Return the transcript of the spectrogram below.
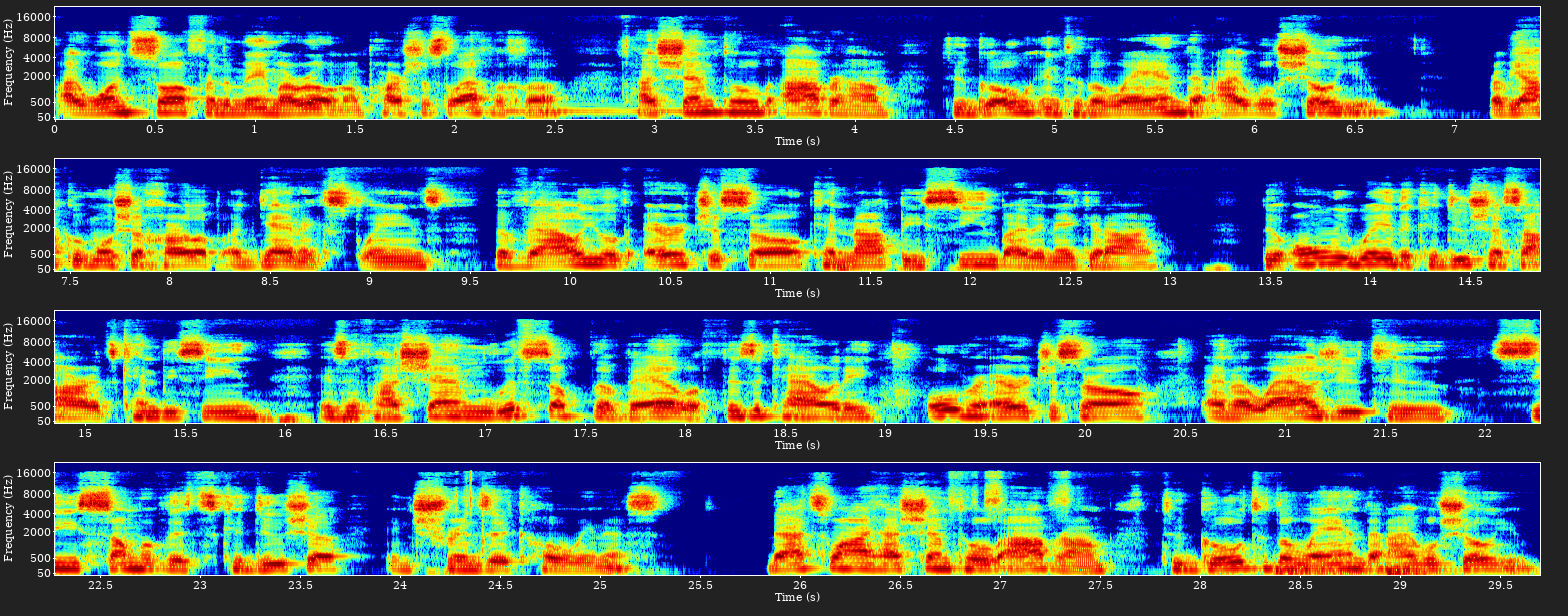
I once saw from the Mei Marom on Parshas Lech Lecha, Hashem told Abraham to go into the land that I will show you. Rabbi Yaakov Moshe Charlap again explains the value of Eretz Yisrael cannot be seen by the naked eye. The only way the Kedusha Sa'aretz can be seen is if Hashem lifts up the veil of physicality over Eretz Yisrael and allows you to see some of its Kedusha intrinsic holiness. That's why Hashem told Avram to go to the land that I will show you.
